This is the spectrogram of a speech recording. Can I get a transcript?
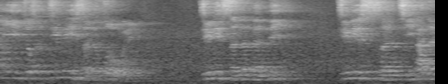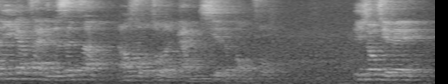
意义就是经历神的作为，经历神的能力，经历神极大的力量在你的身上，然后所做的感谢的动作。弟兄姐妹，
